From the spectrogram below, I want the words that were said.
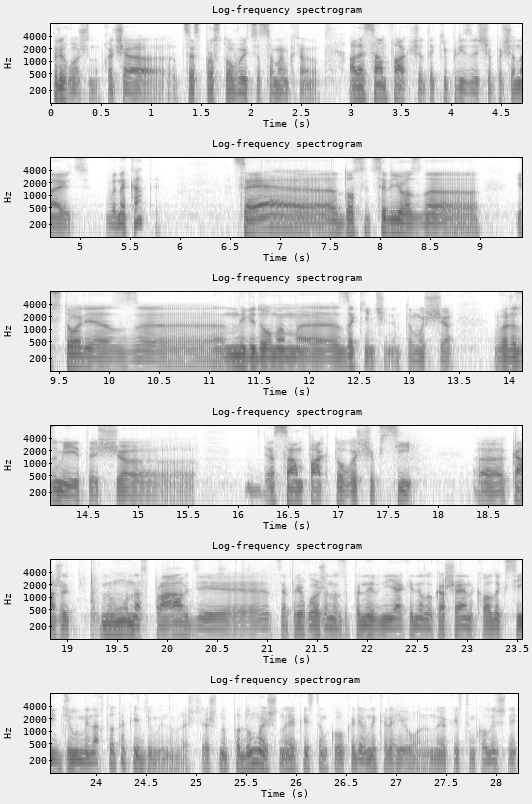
Пригожиним, хоча це спростовується самим Кремлем. Але сам факт, що такі прізвища починають виникати, це досить серйозна історія з е, невідомим е, закінченням, тому що ви розумієте, що е, сам факт того, що всі кажуть, ну насправді це Пригожина зупинив ніякий не Лукашенко, Олексій Дюмін. А хто такий Дюмін? Врешті ж ну подумаєш, ну якийсь там керівник регіону, ну якийсь там колишній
